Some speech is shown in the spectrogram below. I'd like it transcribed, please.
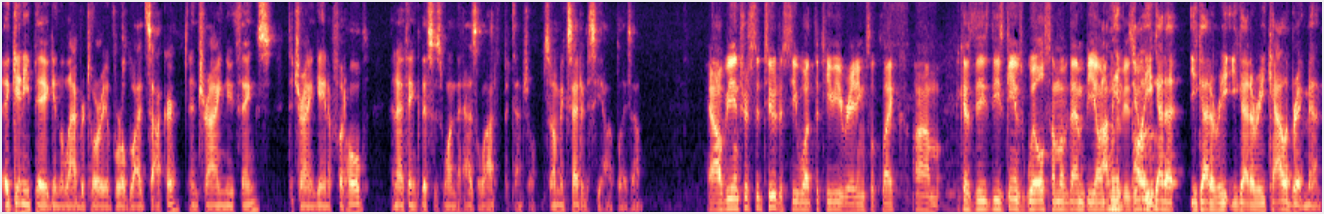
a guinea pig in the laboratory of worldwide soccer and trying new things to try and gain a foothold. And I think this is one that has a lot of potential. So I'm excited to see how it plays out. Yeah, I'll be interested too to see what the TV ratings look like. Um, because these these games will some of them be on I mean, Univision. Oh, you gotta you gotta re, you gotta recalibrate, man.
